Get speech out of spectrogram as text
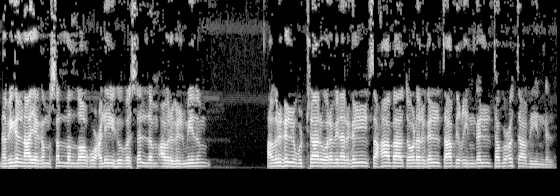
நபிகள் நாயகம் சல்லல்லாஹு அலிஹு வசல்லம் அவர்கள் மீதும் அவர்கள் உற்றார் உறவினர்கள் சஹாபா தோழர்கள் தாபியின்கள் தபு தாபியின்கள்.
